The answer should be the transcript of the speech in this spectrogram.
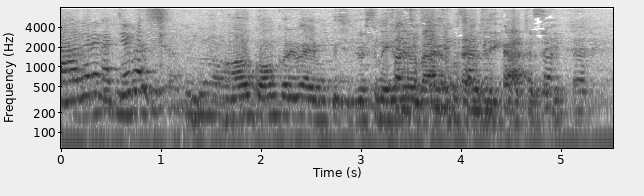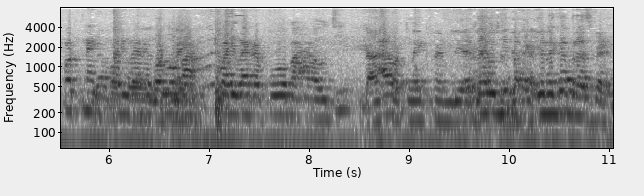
বাহারে নাচে বাস আউ কোন করিবা এমতি সিচুয়েশন এই যে বাহারে ফ্যামিলি কাছে পটনায়ক পরিবার পুয়া পরিবারর পুয়া বাহা হউছি দাস পটনায়ক ফ্যামিলি এটা হউছি Bhagyarekha brass band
